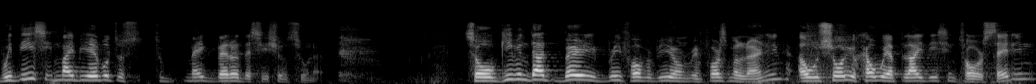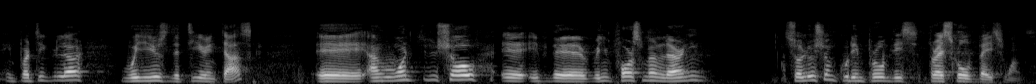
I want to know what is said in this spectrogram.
With this, it might be able to, to make better decisions sooner. So given that very brief overview on reinforcement learning, I will show you how we apply this into our setting. In particular, we use the tiering task. Uh, and we wanted to show uh, if the reinforcement learning solution could improve these threshold-based ones.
